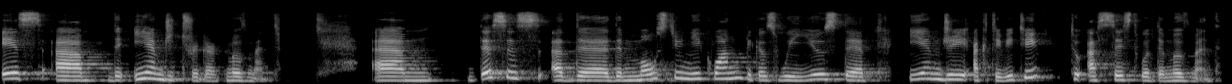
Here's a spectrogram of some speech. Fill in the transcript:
is um, the EMG triggered movement. Um, this is uh, the, the most unique one because we use the EMG activity to assist with the movement.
